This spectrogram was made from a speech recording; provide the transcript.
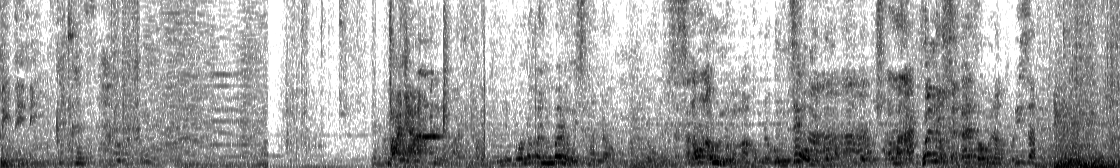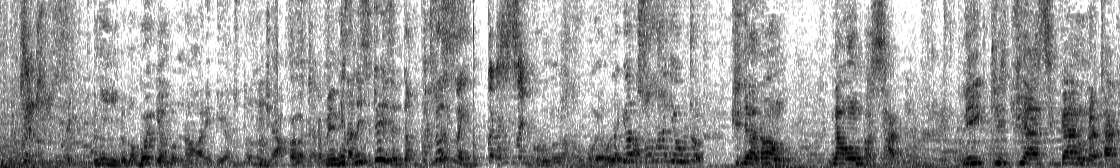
Nini nini? Fanya! Ulipoondoka nyumbani umesema ndo. Sasa naona huyu ndo mama yako mdogo mzee umekuwa mama mdogo. Sio maana wewe ndio shangazi wa huyu. Nyinyi ndo mabwege ambao mnawaharibia watoto wa hapa nataka mimi. Sasa nisikilize nitakupasua sasa hivi. Kata sasa hivi kurungu lako boya. Unajua nasomaje mtoto? Kijana wangu, naomba sana. Ni kiasi gani unataka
